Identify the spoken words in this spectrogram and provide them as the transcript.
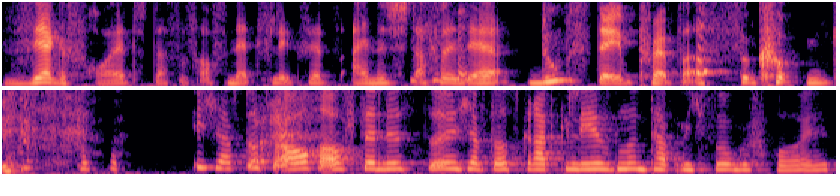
sehr gefreut, dass es auf Netflix jetzt eine Staffel der Doomsday Preppers zu gucken gibt. Ich habe das auch auf der Liste. Ich habe das gerade gelesen und habe mich so gefreut.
